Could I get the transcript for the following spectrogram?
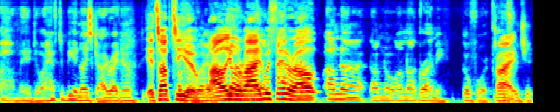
Oh man, do I have to be a nice guy right now? It's up to Okay, you. I'll No, either ride with it or I'll. no, I'm not. I'm no. I'm not grimy. Go for it. You All right. it.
